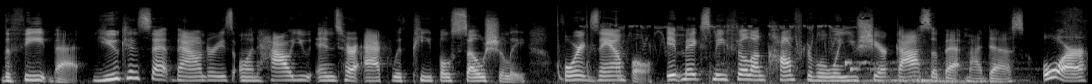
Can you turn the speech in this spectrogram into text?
the feedback. You can set boundaries on how you interact with people socially. For example, it makes me feel uncomfortable when you share gossip at my desk. Or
